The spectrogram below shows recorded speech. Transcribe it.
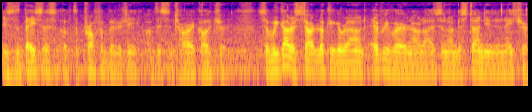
is the basis of the profitability of this entire culture. So we got to start looking around everywhere in our lives and understanding the nature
